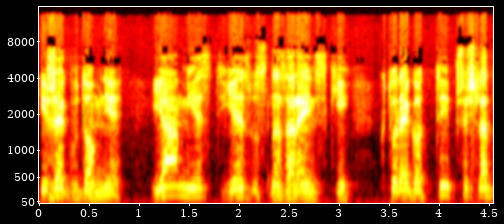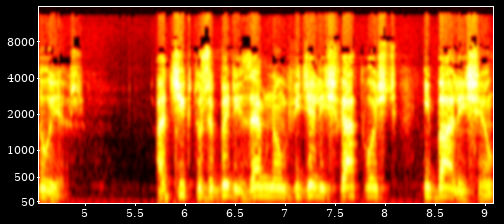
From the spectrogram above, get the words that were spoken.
I rzekł do mnie, Jam jest Jezus Nazareński, którego Ty prześladujesz. A ci, którzy byli ze mną, widzieli światłość i bali się,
